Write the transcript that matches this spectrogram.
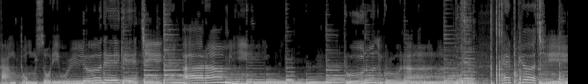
깡통소리 울려대겠지. 바람이 햇볕이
